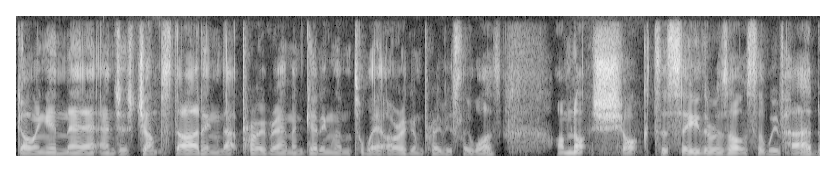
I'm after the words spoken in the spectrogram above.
going in there and just jump starting that program and getting them to where Oregon previously was. I'm not shocked to see the results that we've had,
